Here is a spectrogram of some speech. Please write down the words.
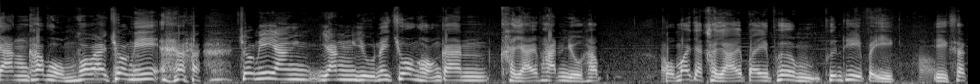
ยังครับผม เพราะว่าช่วงนี้ ช่วงนี้ยังยังอยู่ในช่วงของการขยายพันธุ์อยู่ครับครับผมว่าจะขยายไปเพิ่มพื้นที่ไปอีกครับอีกสัก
